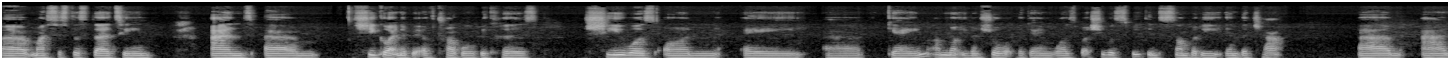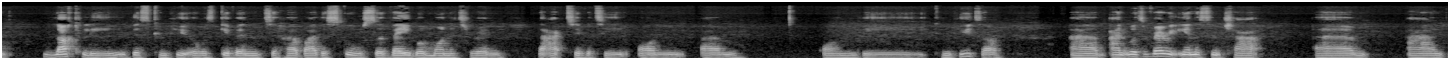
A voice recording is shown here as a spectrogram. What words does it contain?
uh, my sister's thirteen, and um, she got in a bit of trouble because she was on a uh, game. I'm not even sure what the game was, but she was speaking to somebody in the chat. Um, and luckily, this computer was given to her by the school, so they were monitoring the activity on um, on the computer. Um, and it was a very innocent chat. Um, and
